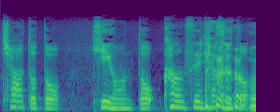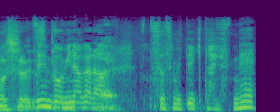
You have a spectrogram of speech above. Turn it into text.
チャートと気温と感染者数と 全部を見ながら進めていきたいですね。はい、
